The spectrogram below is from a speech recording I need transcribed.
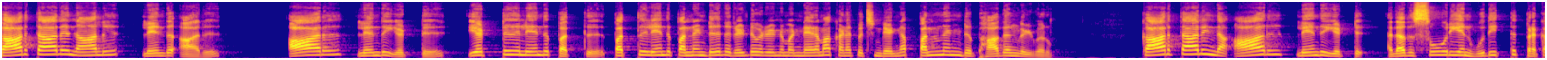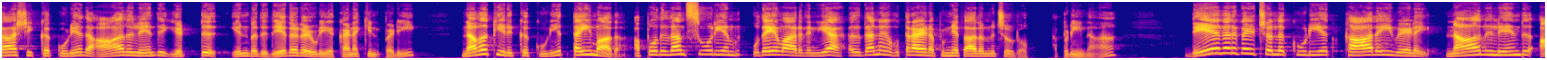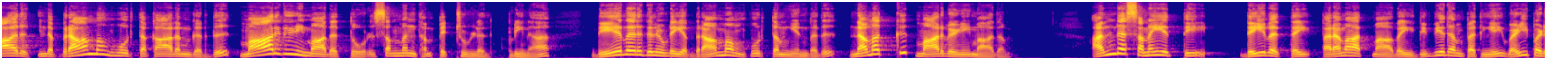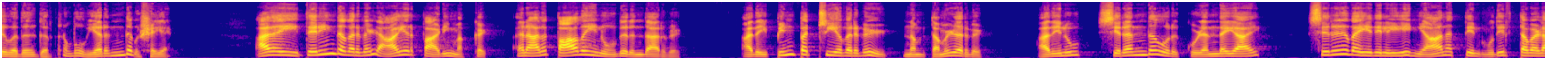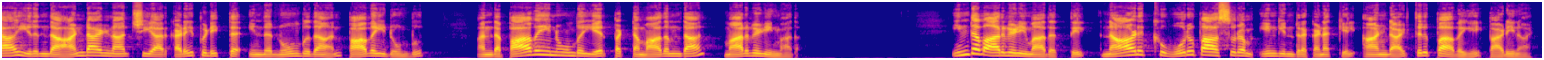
கார்த்தாறு நாலுலேருந்து ஆறு ஆறுலேருந்து எட்டு எட்டுலேருந்து பத்து பத்துலேருந்து பன்னெண்டுன்னு ரெண்டு ரெண்டு மணி நேரமாக கணக்கு வச்சுட்டேன்னா பன்னெண்டு பாகங்கள் வரும். கார்த்தாறு இந்த ஆறுலேருந்து எட்டு அதாவது சூரியன் உதித்து பிரகாசிக்கக்கூடிய அந்த ஆறுலேருந்து எட்டு என்பது தேவர்களுடைய கணக்கின்படி நமக்கு இருக்கக்கூடிய தை மாதம். அப்போது தான் சூரியன் உதயமாறுது இல்லையா அதுதானே உத்தராயண புண்ணிய காலம்னு சொல்கிறோம் அப்படின்னா தேவர்கள் சொல்லக்கூடிய காலை வேளை நாலுலேருந்து ஆறு இந்த பிராம முகூர்த்த காலங்கிறது மார்கழி மாதத்தோடு சம்பந்தம் பெற்றுள்ளது. அப்படின்னா தேவர்களுடைய பிராம முகூர்த்தம் என்பது நமக்கு மார்கழி மாதம். அந்த சமயத்தில் தெய்வத்தை பரமாத்மாவை திவ்ய தம்பதியை வழிபடுவதுங்கிறது ரொம்ப உயர்ந்த விஷயம். அதை தெரிந்தவர்கள் ஆயர்பாடி மக்கள். அதனால் பாவை நோடு இருந்தார்கள். அதை பின்பற்றியவர்கள் நம் தமிழர்கள். அதிலும் சிறந்த ஒரு குழந்தையாய் சிறு வயதிலேயே ஞானத்தில் முதிர்த்தவளாய் இருந்த ஆண்டாள் நாச்சியார் கடைபிடித்த இந்த நோன்புதான் பாவை நோன்பு. அந்த பாவை நோன்பு ஏற்பட்ட மாதம்தான் மார்கழி மாதம். இந்த மார்கழி மாதத்தில் நாளுக்கு ஒரு பாசுரம் என்கின்ற கணக்கில் ஆண்டாள் திருப்பாவையை பாடினாள்.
